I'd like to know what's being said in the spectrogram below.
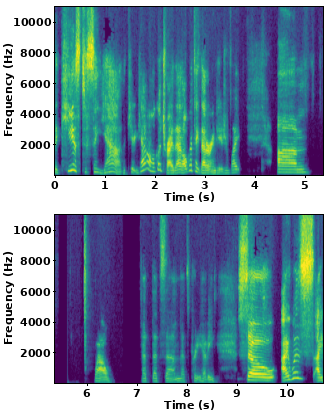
The key is to say, yeah, the key, yeah, I'll go try that. I'll go take that orientation flight. Um, wow that that's um that's pretty heavy. So i was i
